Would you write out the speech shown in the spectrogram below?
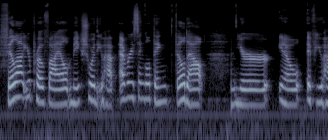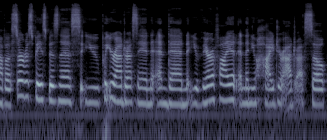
fill out your profile, make sure that you have every single thing filled out. Your, you know, if you have a service based business, you put your address in and then you verify it and then you hide your address. So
